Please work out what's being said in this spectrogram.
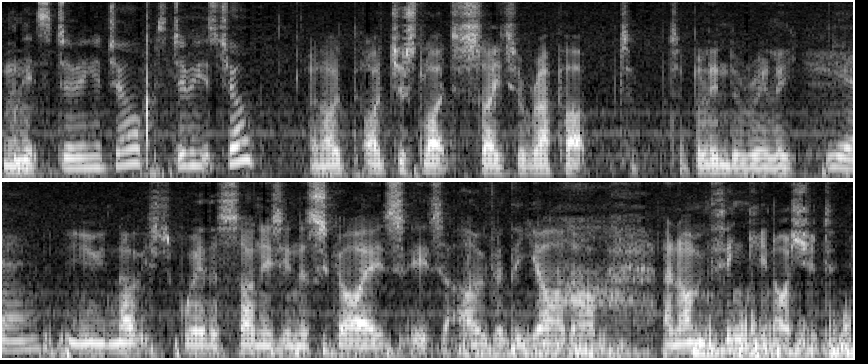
Mm. and it's doing a job. It's doing its job. And I'd, I'd just like to say to wrap up to, to Belinda, really, Yeah. you notice where the sun is in the sky, it's, it's over the yard arm. And I'm thinking I should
